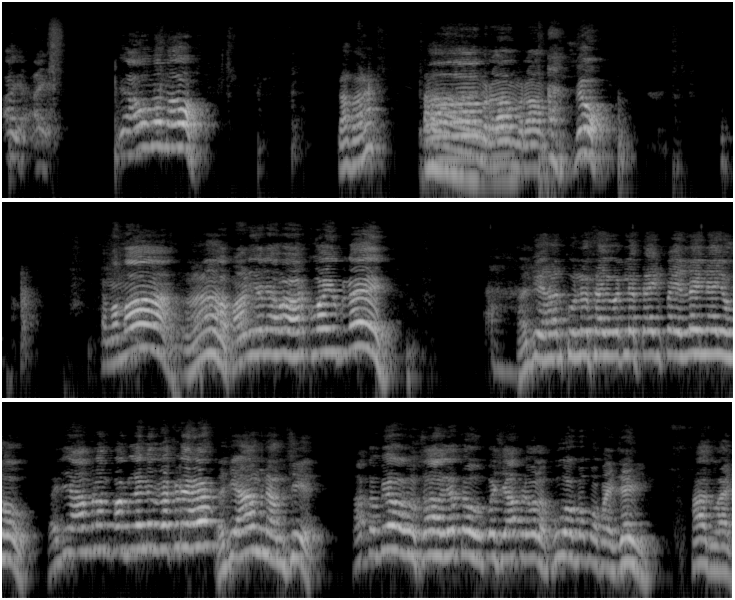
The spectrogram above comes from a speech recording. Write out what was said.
આયા આયા. એ આવો મામા આવો. રામ રામ રામ. બેઓ મામા આ ભાણિયાને હવે હરખું આવ્યું કે નહીં? હજી હરખું ન થયું એટલે તારી પાસે લઈને આવ્યો હોઉં. હજી આમ નામ પગ લઈને રખડે હે? હજી આમ નામ છે. હા તો બેહો હું સાહ લેતો હું પછી આપણે ઓલા ભૂવા બાપા પાસે જઈ સારું હાલ.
